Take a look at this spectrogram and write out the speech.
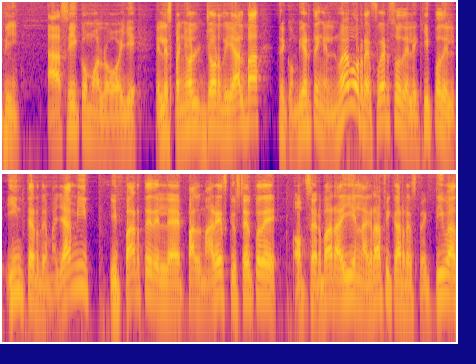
Sí, así como lo oye. El español Jordi Alba se convierte en el nuevo refuerzo del equipo del Inter de Miami y parte del eh, palmarés que usted puede observar ahí en la gráfica respectiva.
